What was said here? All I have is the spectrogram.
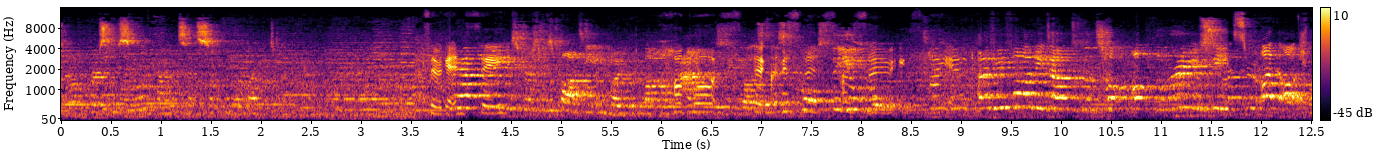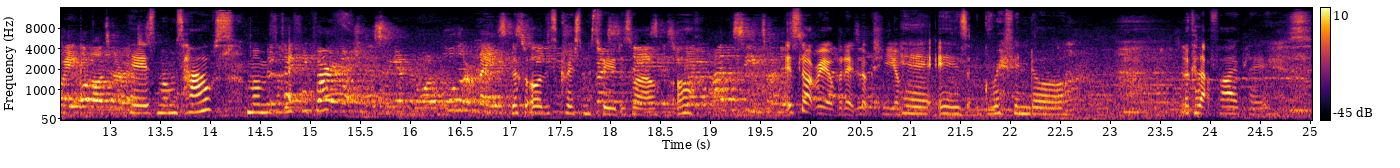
So Christmas, we haven't said something about So we're getting to see Christmas party in both the Hogwarts and at Christmas. course, the I'm so excited. And if you follow me down to the top of the room, you see through either archway on our direction. Here's Mum's house. Mum is a Thank you very much for listening, everyone. All that remains Look at all this Christmas food as well. days as you Oh. go behind the scenes and It's not real, but it looks yummy. Here is Gryffindor. Look at that fireplace.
